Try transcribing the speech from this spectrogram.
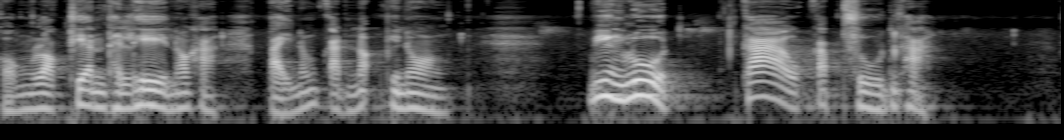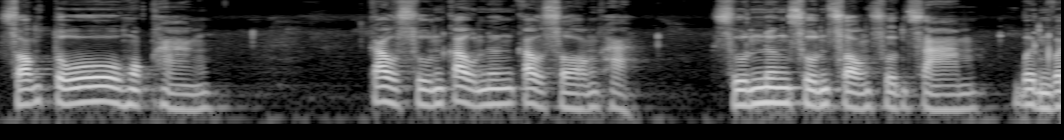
ของล็อกเทียนทะเลเนาะค่ะ ไปน้ำกันเนาะพี่น้อง วิ่งลูดเก้ากับศูนย์ค่ะสองตัวหกหางเก้าศูนย์เก้าหนึ่งเก้าสองค่ะศูนย์หนึ่งศูนย์สองศูนย์สามเบิ้ลก็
